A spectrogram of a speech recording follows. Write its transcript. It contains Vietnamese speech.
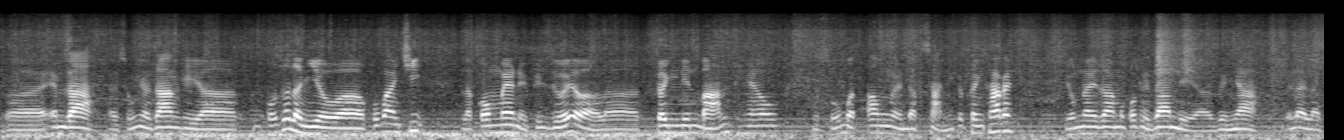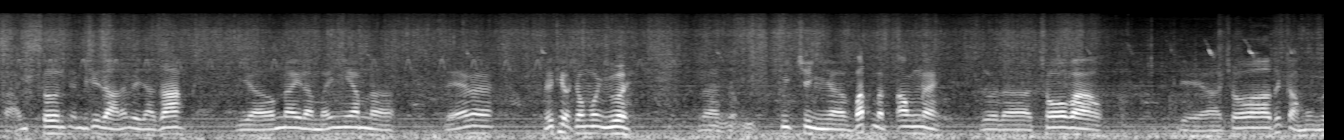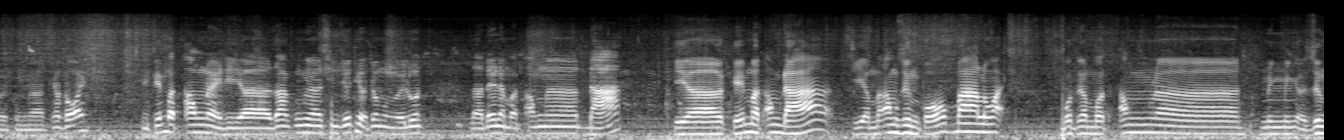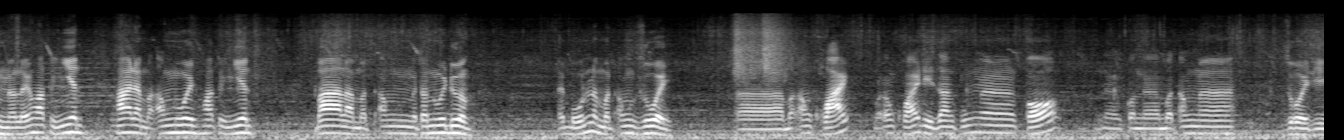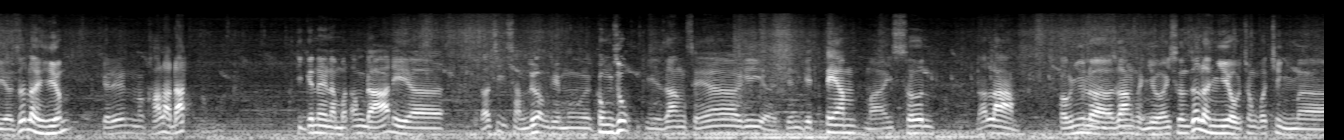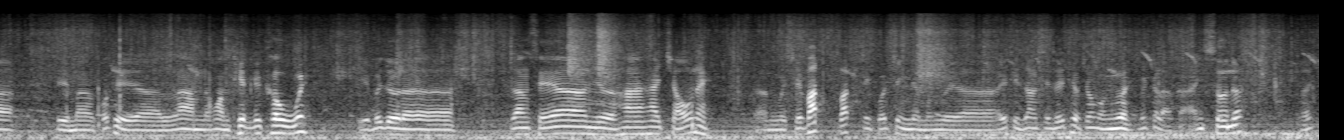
và em già ở xuống nhà Giang thì uh, cũng có rất là nhiều uh, cô bác anh chị là comment ở phía dưới ở là kênh nên bán theo một số mật ong này đặc sản những các kênh khác ấy. Thì hôm nay Giang mới có thời gian để uh, về nhà với lại là cả anh Sơn em cái già nó về nhà Giang. Thì uh, hôm nay là mấy anh em là sẽ uh, giới thiệu cho mọi người là quy trình uh, vắt mật ong này rồi là cho vào để à, cho tất cả mọi người cùng à, theo dõi. Thì cái mật ong này thì à, Giang cũng xin giới thiệu cho mọi người luôn. Là đây là mật ong đá. Thì cái mật ong đá thì mật ong rừng có ba loại. Một là mật ong mình mình ở rừng nó lấy hoa tự nhiên. Hai là mật ong nuôi hoa tự nhiên. Ba là mật ong người ta nuôi đường. Đấy, bốn là mật ong ruồi à, mật ong khoái. Mật ong khoái thì giang cũng uh, có. Còn uh, mật ong uh, ruồi thì ờ, rất là hiếm. Cái đấy nó khá là đắt. Thì cái này là mật ong đá thì ờ, giá trị sản lượng thì công dụng thì giang sẽ ghi ở trên cái tem mà anh sơn đã làm. Hầu như là giang phải nhờ anh sơn rất là nhiều trong quá trình mà để mà có thể ờ, làm là hoàn thiện cái khâu ấy. Thì bây giờ là Giang sẽ nhờ hai, hai cháu này à, mọi người sẽ vắt vắt cái quá trình để mọi người ấy thì Giang sẽ giới thiệu cho mọi người với cả là cả anh Sơn nữa. Đấy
